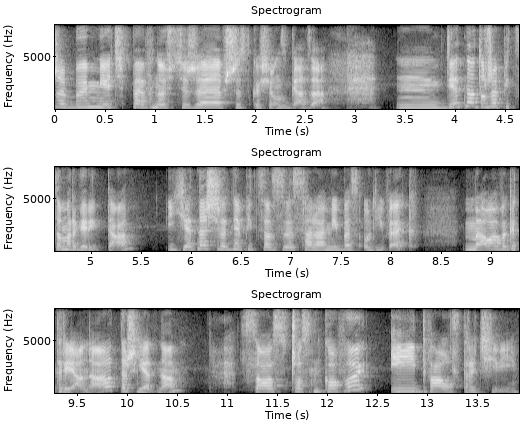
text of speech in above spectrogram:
żeby mieć pewność, że wszystko się zgadza. Mm, Jedna duża pizza margherita, jedna średnia pizza z salami bez oliwek, mała wegetariana, też jedna, sos czosnkowy i dwa ostre chili.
